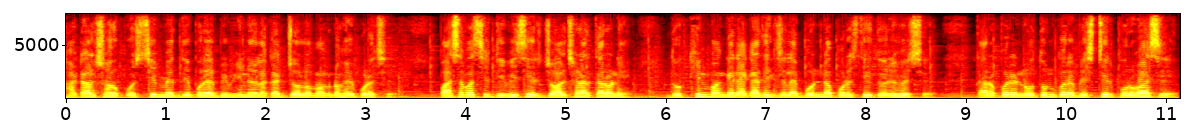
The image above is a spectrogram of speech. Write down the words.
ঘাটাল সহ পশ্চিম মেদিনীপুরের বিভিন্ন এলাকার জলমগ্ন হয়ে পড়েছে। পাশাপাশি ডিভিসির জল ছাড়ার কারণে দক্ষিণবঙ্গের একাধিক জেলায় বন্যা পরিস্থিতি তৈরি হয়েছে। তার উপরে নতুন করে বৃষ্টির পূর্বাসে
